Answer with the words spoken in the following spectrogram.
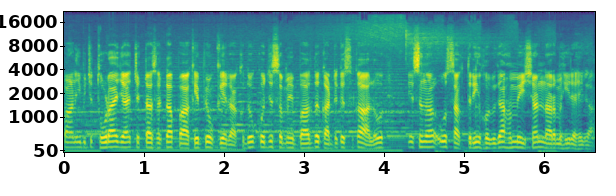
ਪਾਣੀ ਵਿੱਚ ਥੋੜਾ ਜਿਹਾ ਚਿੱਟਾ ਸਿਰਕਾ ਪਾ ਕੇ ਭਿਓ ਕੇ ਰੱਖ ਦਿਓ। ਕੁਝ ਸਮੇਂ ਬਾਅਦ ਕੱਢ ਕੇ ਸੁਕਾ ਲਓ। ਇਸ ਨਾਲ ਉਹ ਸਖਤ ਨਹੀਂ ਹੋਵੇਗਾ, ਹਮੇਸ਼ਾ ਨਰਮ ਹੀ ਰਹੇਗਾ।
